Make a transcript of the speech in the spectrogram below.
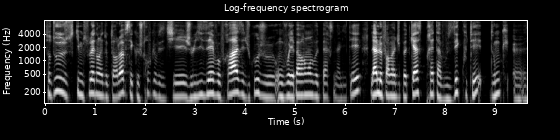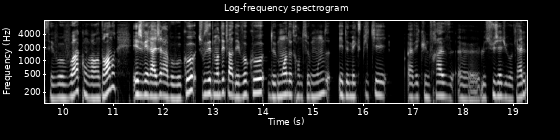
Surtout, ce qui me saoulait dans les Dr Love, c'est que je trouve que vous étiez, je lisais vos phrases et du coup, je, on voyait pas vraiment votre personnalité. Là, le format du podcast prête à vous écouter, donc euh, c'est vos voix qu'on va entendre et je vais réagir à vos vocaux. Je vous ai demandé de faire des vocaux de moins de 30 secondes et de m'expliquer avec une phrase euh, le sujet du vocal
